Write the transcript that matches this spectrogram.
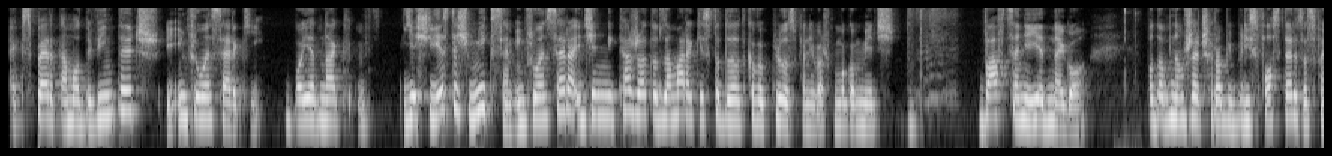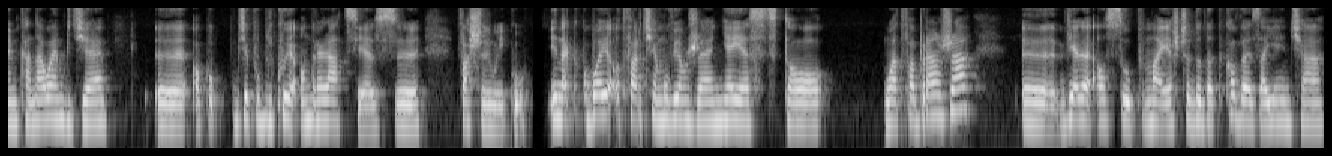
eksperta mody vintage i influencerki, bo jednak jeśli jesteś miksem influencera i dziennikarza, to dla marek jest to dodatkowy plus, ponieważ mogą mieć dwa w cenie jednego. Podobną rzecz robi Bliss Foster ze swoim kanałem, gdzie, yy, gdzie publikuje on relacje z Fashion Weeku. Jednak oboje otwarcie mówią, że nie jest to łatwa branża, Y, Wiele osób ma jeszcze dodatkowe zajęcia,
